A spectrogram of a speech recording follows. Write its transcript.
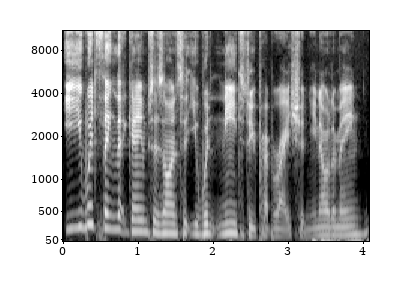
you would think that games designs that you wouldn't need to do preparation. You know what I mean?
